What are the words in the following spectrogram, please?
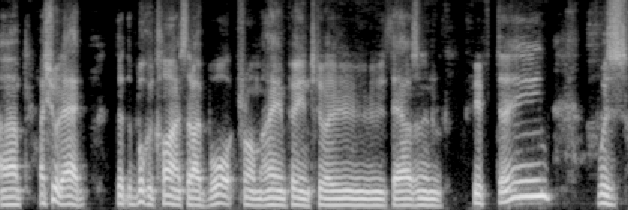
Um, I should add that the book of clients that I bought from AMP in 2015 was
